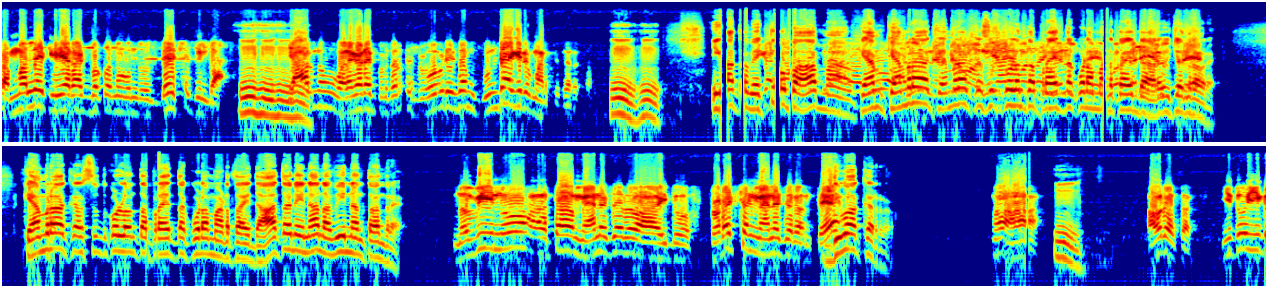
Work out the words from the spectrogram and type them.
ತಮ್ಮಲ್ಲೇ ಕ್ಲಿಯರ್ ಆಗ್ಬೇಕು ಅನ್ನೋ ಒಂದು ಉದ್ದೇಶದಿಂದ ಯಾರನ್ನು ಒಳಗಡೆ ಬಿಡದ್ರೆ ರೋಡಿಸಮ್ ಗುಂಡಾಗಿರಿ ಮಾಡ್ತಿದ್ದಾರೆ ಈಗ ವ್ಯಕ್ತಿ ಒಬ್ಬ ಕ್ಯಾಮ್ರಾ ಕ್ಯಾಮ್ರಾ ಕಸಿದ್ಕೊಳ್ಳುವಂತ ಪ್ರಯತ್ನ ಕೂಡ ಮಾಡ್ತಾ ಇದ್ದ ರವಿಚಂದ್ರ ಅವರೇ. ಕ್ಯಾಮ್ರಾ ಕರೆಸಿದ್ಕೊಳ್ಳುವಂತ ಪ್ರಯತ್ನ ಕೂಡ ಮಾಡ್ತಾ ಇದ್ದ. ಆತನೇನಾ ನವೀನ್ ಅಂತ ಅಂದ್ರೆ? ನವೀನು ಆತ ಮ್ಯಾನೇಜರ್ ಇದು ಪ್ರೊಡಕ್ಷನ್ ಮ್ಯಾನೇಜರ್ ಅಂತೆ. ದಿವಾಕರ್. ಹಾ ಹಾ. ಹ್ಮ್. ಅವರೇ ಸರ್. ಇದು ಈಗ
